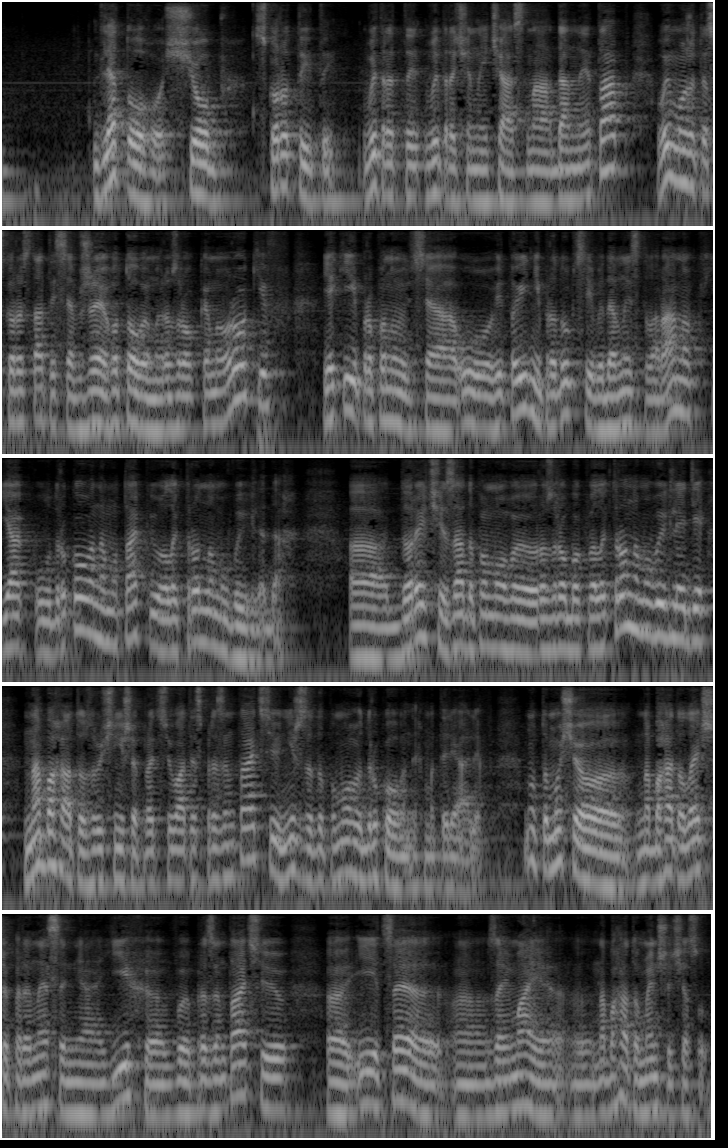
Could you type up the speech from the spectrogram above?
для того, щоб скоротити витрати, витрачений час на даний етап, ви можете скористатися вже готовими розробками уроків, які пропонуються у відповідній продукції видавництва ранок, як у друкованому, так і у електронному виглядах. Е, До речі, за допомогою розробок в електронному вигляді набагато зручніше працювати з презентацією, ніж за допомогою друкованих матеріалів. Ну, тому що набагато легше перенесення їх е, в презентацію, е, і це займає набагато менше часу.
